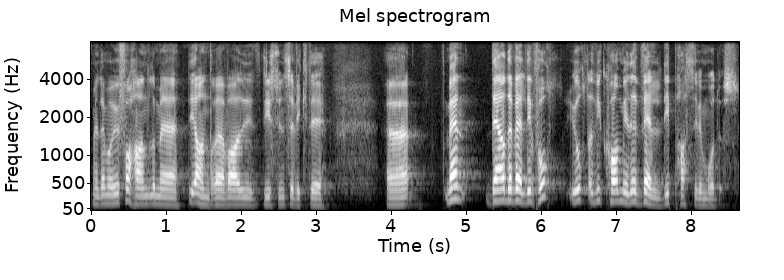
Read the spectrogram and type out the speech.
Men det må vi forhandle med de andre hva de, de syns er viktig. Uh, men der er det veldig fort gjort at vi kom i det veldig passive modus.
